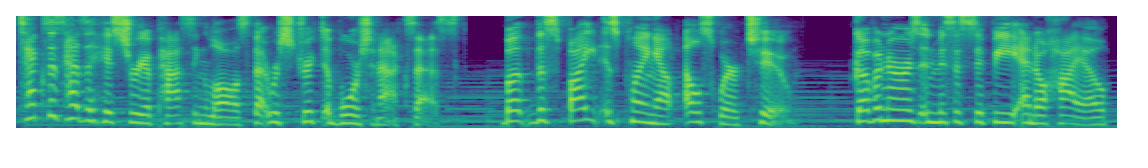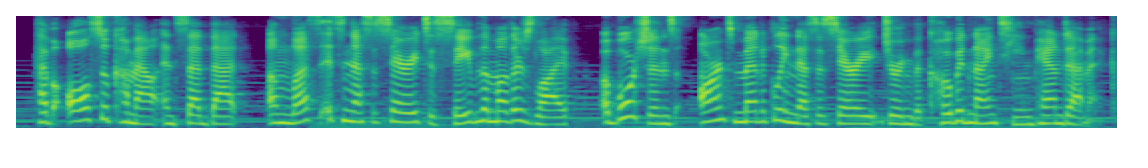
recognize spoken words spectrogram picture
Texas has a history of passing laws that restrict abortion access, but this fight is playing out elsewhere too. Governors in Mississippi and Ohio have also come out and said that unless it's necessary to save the mother's life, abortions aren't medically necessary during the COVID 19 pandemic.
